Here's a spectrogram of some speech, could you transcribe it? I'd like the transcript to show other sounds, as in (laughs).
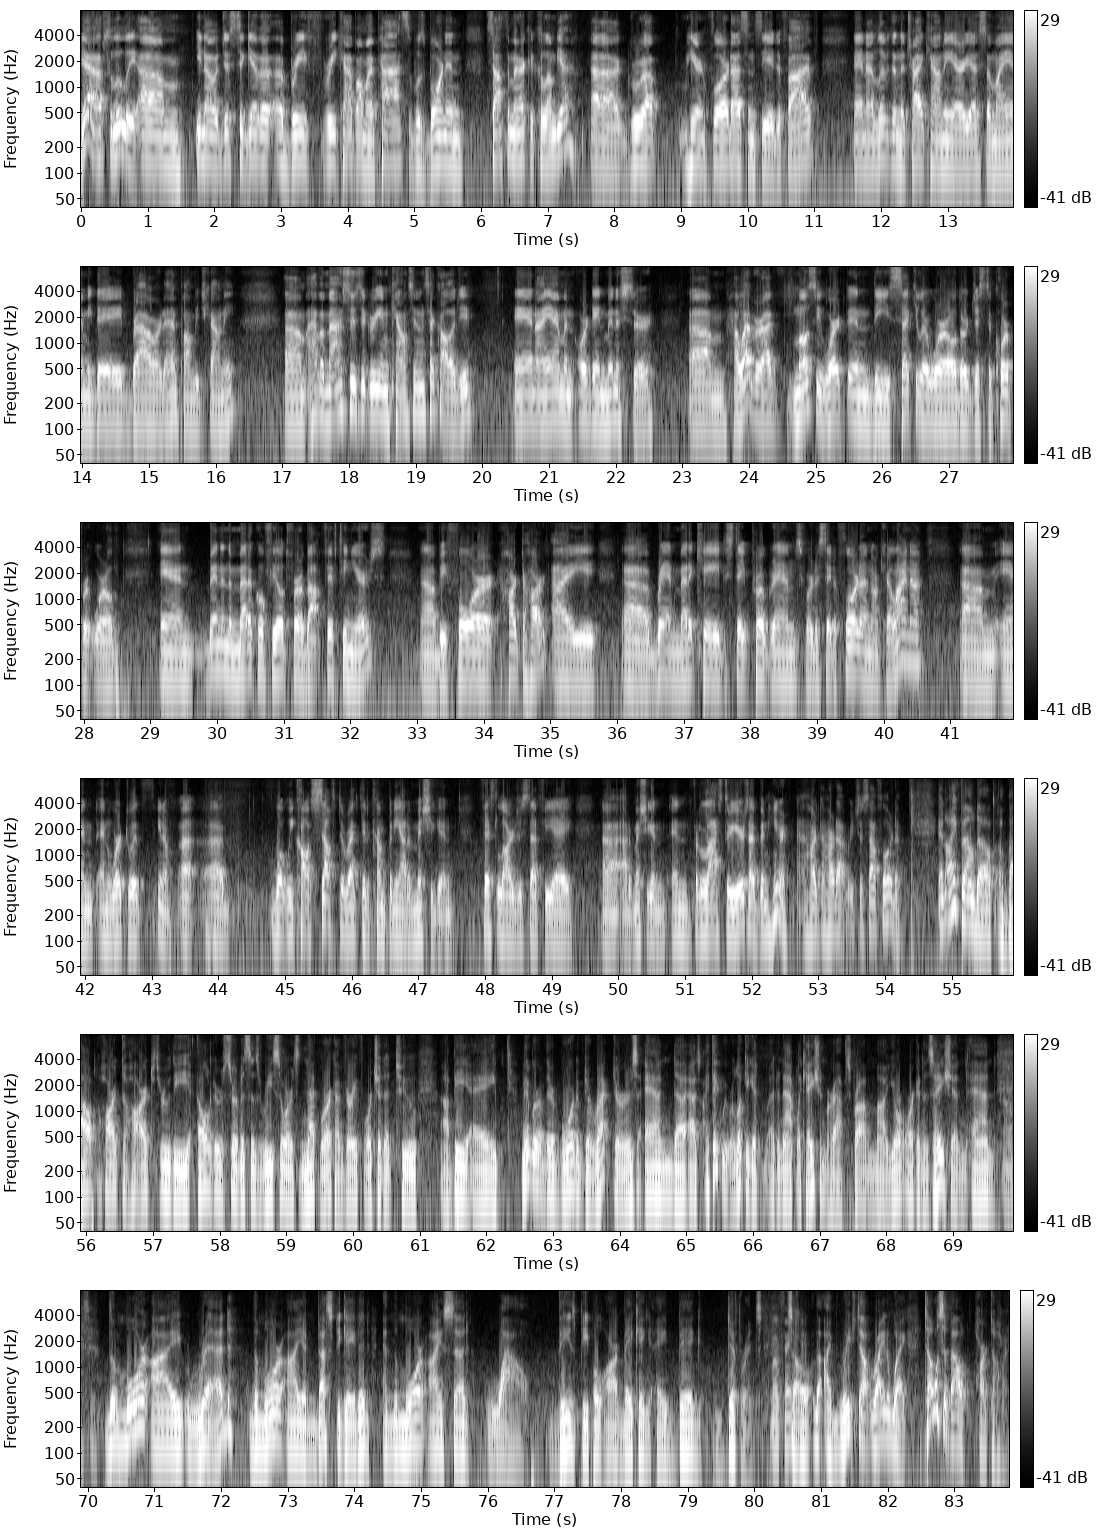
Yeah, absolutely. Um, you know, just to give a, a, brief recap on my past, was born in South America, Colombia. Uh, grew up here in Florida since the age of five, and I lived in the Tri County area, so Miami Dade, Broward, and Palm Beach County. Um, I have a master's degree in counseling and psychology, and I am an ordained minister. Um, however, I've mostly worked in the secular world or just the corporate world and been in the medical field for about 15 years. Uh, before Heart to Heart, I uh, ran Medicaid state programs for the state of Florida and North Carolina, um, and and worked with you know uh, what we call self-directed company out of Michigan, fifth largest FEA uh, out of Michigan. And for the last three years, I've been here at Heart to Heart Outreach in South Florida. And I found out about Heart to Heart through the Elder Services Resource Network. I'm very fortunate to uh, be a member of their board of directors. And uh, as I think we were looking at, at an application perhaps from uh, your organization. And awesome. the more I read, the more I investigated, and the more I said, wow these people are making a big difference. Well, thank so you. I reached out right away. Tell us about Heart to Heart.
